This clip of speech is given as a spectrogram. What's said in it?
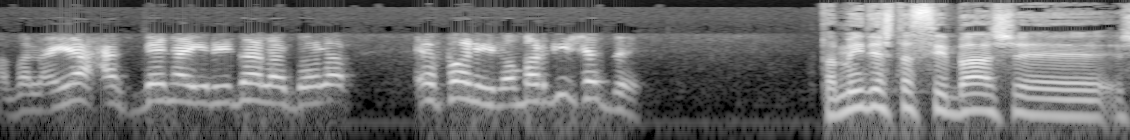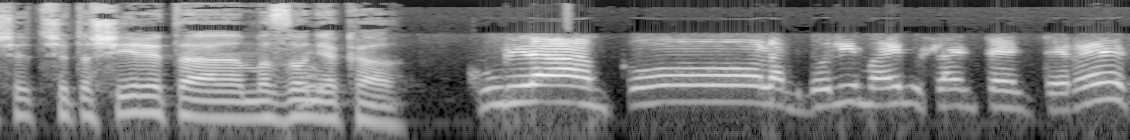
אבל היחס בין הירידה לדולר, איפה אני? לא מרגיש את זה. תמיד יש את הסיבה ש, ש, שתשאיר את המזון יקר. כולם, כל הגדולים האלו יש להם את האינטרס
